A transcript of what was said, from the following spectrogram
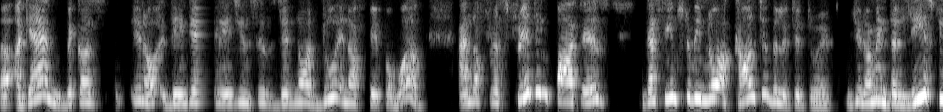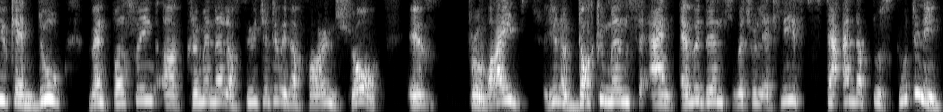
Uh, again, because you know the Indian agencies did not do enough paperwork, and the frustrating part is there seems to be no accountability to it. You know, I mean, the least you can do when pursuing a criminal, a fugitive in a foreign show, is provide you know documents and evidence which will at least stand up to scrutiny.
